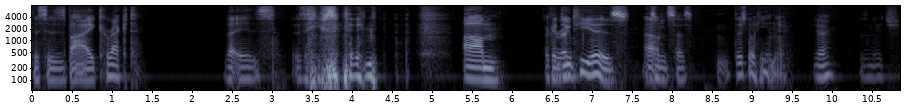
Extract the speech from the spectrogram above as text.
This is by correct. That is is the username. um, okay. Do you, Correct. he is. That's Oh. what it says. There's no he in there. Yeah, there's an H.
